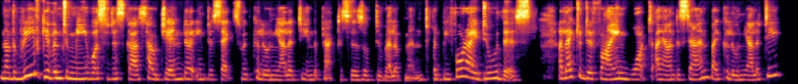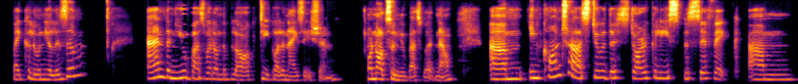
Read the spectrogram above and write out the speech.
Now, the brief given to me was to discuss how gender intersects with coloniality in the practices of development. But before I do this, I'd like to define what I understand by coloniality, by colonialism, and the new buzzword on the block, decolonization, or not so new buzzword now. Um, in contrast to the historically specific um,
